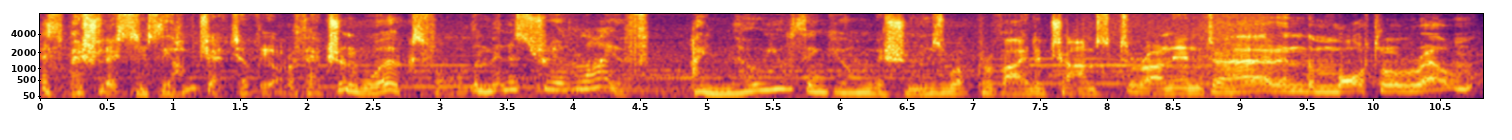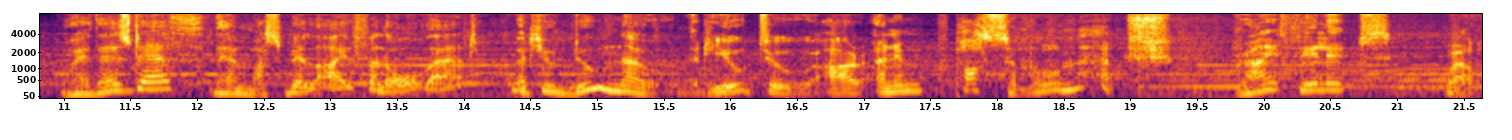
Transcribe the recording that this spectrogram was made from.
especially since the object of your affection works for the Ministry of Life. I know you think your missions will provide a chance to run into her in the mortal realm. Where there's death, there must be life and all that. But you do know that you two are an impossible match. Right, Felix? Well,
